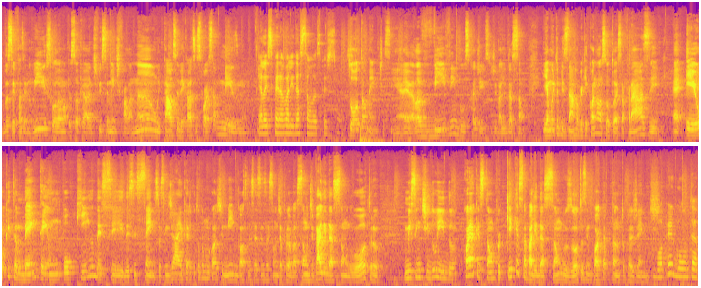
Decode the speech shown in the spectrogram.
você fazendo isso, ou ela é uma pessoa que ela dificilmente fala não e tal. Você vê que ela se esforça mesmo. Ela espera a validação das pessoas. Totalmente, assim. É, ela vive em busca disso, de validação. E é muito bizarro porque quando ela soltou essa frase, é, eu que também tenho um pouquinho desse, desse senso, assim, de ah, eu quero que todo mundo goste de mim, goste dessa sensação de aprovação, de validação do outro me sentir doído. Qual é a questão? Por que, que essa validação dos outros importa tanto pra gente? Boa pergunta.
